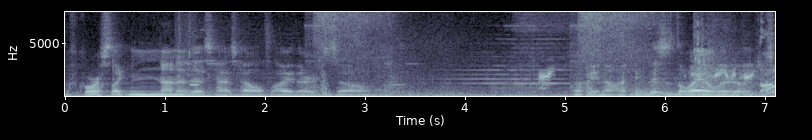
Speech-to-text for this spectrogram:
of course, like, none of this has health either, so... Okay, no, I think this is the way I literally just...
